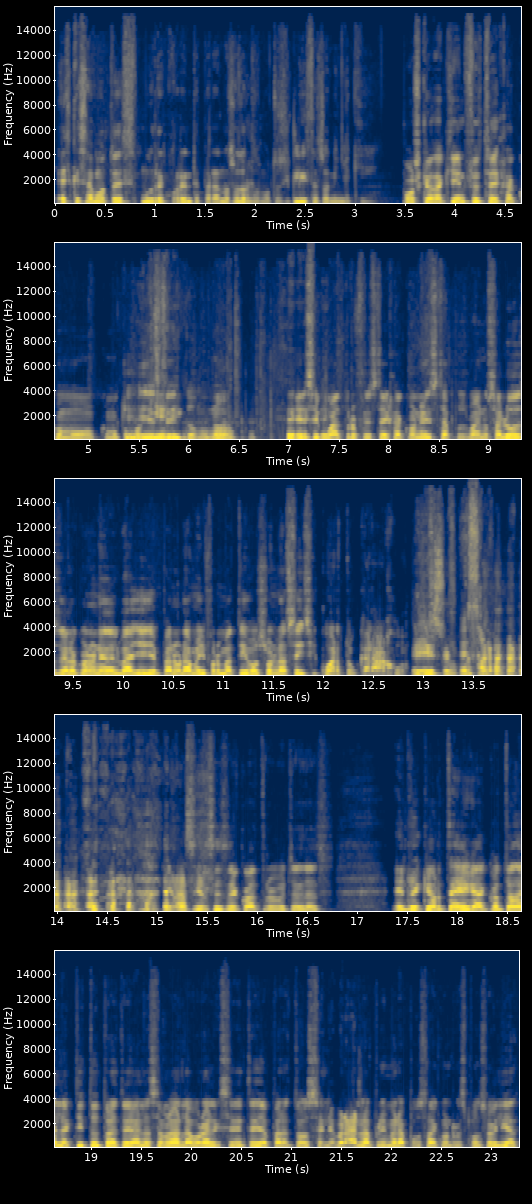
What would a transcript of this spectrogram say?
Es que esa moto es muy recurrente para nosotros los motociclistas, don Iñaki. Pues cada quien festeja como, como, Como quiere, quiere y este, como ¿no? S4 festeja con esta. Pues bueno, saludos de la Colonia del Valle y en Panorama Informativo son las seis y cuarto, carajo. Eso. Gracias, S4, muchas gracias. Enrique Ortega, con toda la actitud para terminar la semana laboral, excelente día para todos, celebrar la primera posada con responsabilidad.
